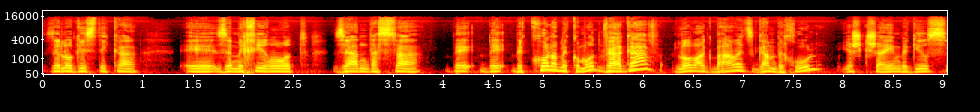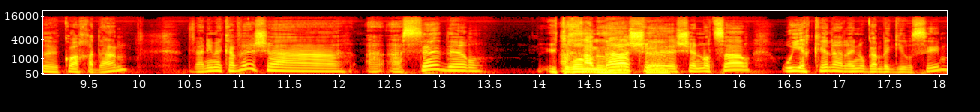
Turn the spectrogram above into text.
זה לוגיסטיקה, אה, זה מכירות, זה הנדסה, ב- ב- בכל המקומות. ואגב, לא רק בארץ, גם בחו"ל, יש קשיים בגיוס אה, כוח אדם. ואני מקווה שהסדר שה- החדש לזה, כן. ש- שנוצר, הוא יקל עלינו גם בגיוסים.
